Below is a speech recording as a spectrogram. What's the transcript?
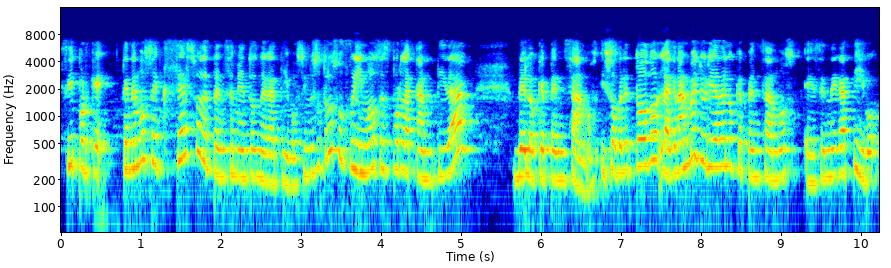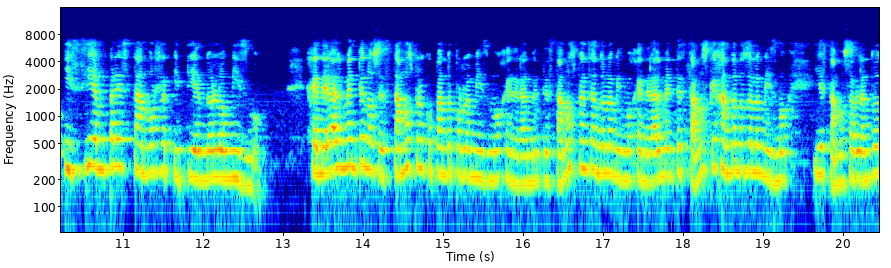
¿sí? Porque tenemos exceso de pensamientos negativos. Si nosotros sufrimos es por la cantidad de lo que pensamos y sobre todo la gran mayoría de lo que pensamos es en negativo y siempre estamos repitiendo lo mismo generalmente nos estamos preocupando por lo mismo, generalmente estamos pensando lo mismo, generalmente estamos quejándonos de lo mismo y estamos hablando,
